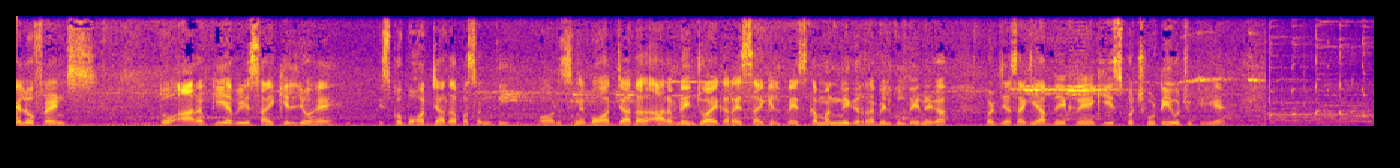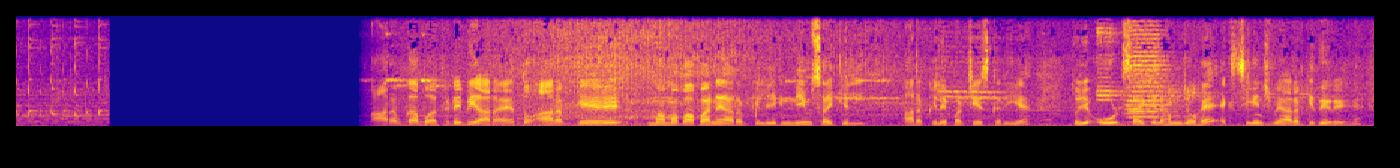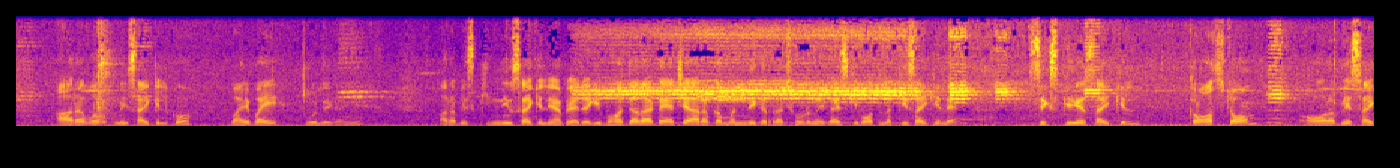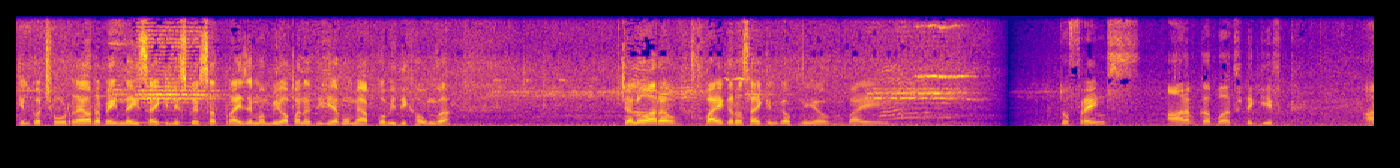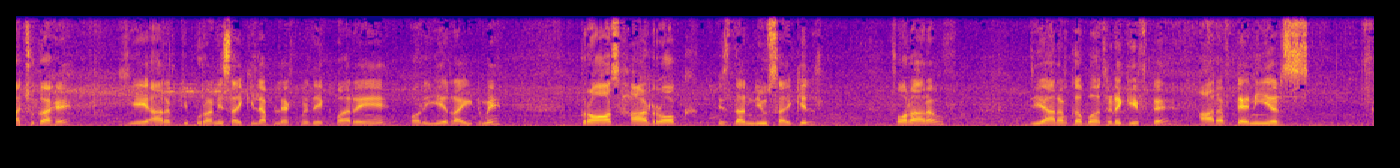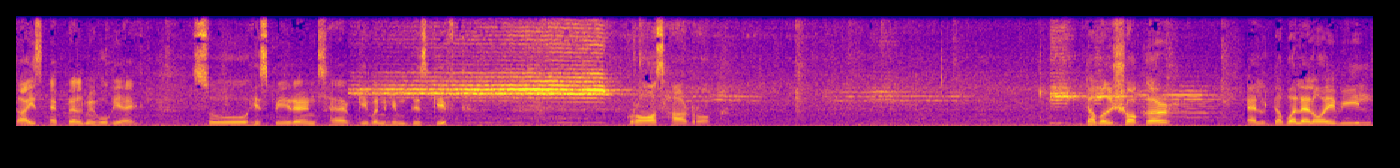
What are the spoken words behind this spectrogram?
Hello friends तो आरव की अभी साइकिल जो है, इसको बहुत ज़्यादा पसंद थी और इसने बहुत ज़्यादा आरव ने इंजॉय करा इस साइकिल पे। इसका मन नहीं कर रहा बिल्कुल देने का बट जैसा कि आप देख रहे हैं कि इसको छोटी हो चुकी है। आरव का बर्थडे भी आ रहा है तो आरव के मामा पापा ने आरव के लिए एक न्यू साइकिल आरव के लिए परचेज़ करी है। तो ये ओल्ड साइकिल हम जो है एक्सचेंज में आरव की दे रहे हैं। आरव अपनी साइकिल को बाय बाय बोलेगा ये। और अब इसकी न्यू साइकिल यहाँ पे आ जाएगी। बहुत ज़्यादा अटैच है। आरब का मन नहीं कर रहा छोड़ने का। इसकी बहुत लकी साइकिल है। सिक्स गियर साइकिल क्रॉस टॉम और अब ये साइकिल को छोड़ रहा है। और अब एक नई साइकिल इसको एक सरप्राइज़ है। मम्मी पापा ने दी है। वो मैं आपको भी दिखाऊँगा। चलो आरव बाय करो साइकिल को अपनी। अब बाय तो फ्रेंड्स आरव का बर्थडे गिफ्ट आ चुका है। ये आरव की पुरानी साइकिल आप लेफ़्ट में देख पा रहे हैं और ये राइट में cross hard rock is the new cycle for Aarav ये आरव का बर्थडे गिफ्ट है। आरव टेन ईयर्स का इस अप्रैल में हो गया है। So his parents have given him this gift cross hard rock. Double shocker, L, double alloy wheel,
